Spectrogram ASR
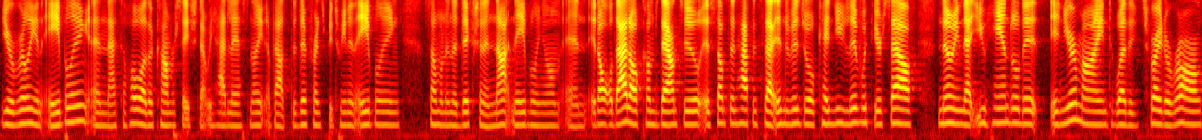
you're really enabling, and that's a whole other conversation that we had last night about the difference between enabling someone in addiction and not enabling them. And it all that all comes down to if something happens to that individual, can you live with yourself knowing that you handled it in your mind, whether it's right or wrong,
